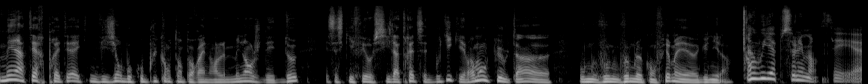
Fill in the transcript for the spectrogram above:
mais interprété avec une vision beaucoup plus contemporaine, en le mélange des deux. Et c'est ce qui fait aussi l'attrait de cette boutique, qui est vraiment culte. hein. Vous, me- vous, vous me le confirmez, euh, Gunilla. Ah oui, absolument. C'est euh,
